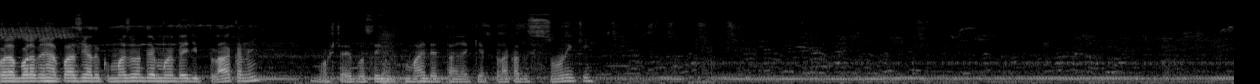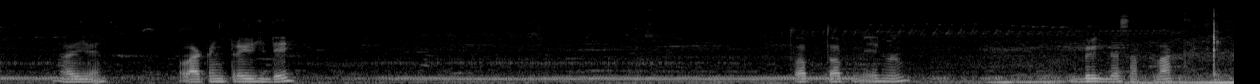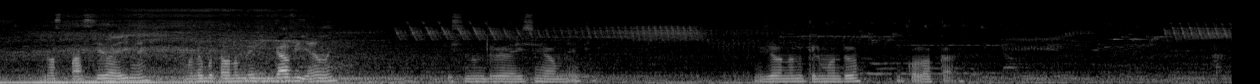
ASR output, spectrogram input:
Bora, bora, minha rapaziada, com mais uma demanda aí de placa, né? Mostrar aí vocês com mais detalhe aqui a placa do Sonic. Aí, é. Placa em 3D. Top, top mesmo, né? O brilho dessa placa. Nosso parceiro aí, né? Mandou botar o nome dele de Gavião, né? Esse nome dele é esse realmente. É o nome que ele mandou colocar.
